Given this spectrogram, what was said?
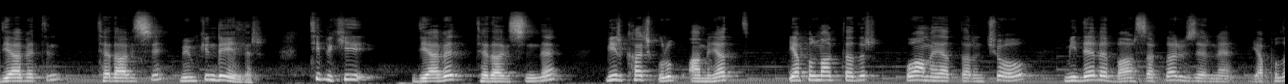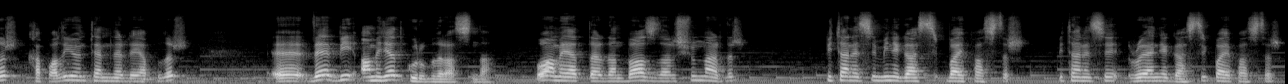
diyabetin tedavisi mümkün değildir. Tip 2 diyabet tedavisinde birkaç grup ameliyat yapılmaktadır. Bu ameliyatların çoğu mide ve bağırsaklar üzerine yapılır, kapalı yöntemlerle yapılır Ee, ve bir ameliyat grubudur aslında. Bu ameliyatlardan bazıları şunlardır. Bir tanesi mini gastrik bypass'tır. Bir tanesi Roentgen gastrik bypass'tır.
